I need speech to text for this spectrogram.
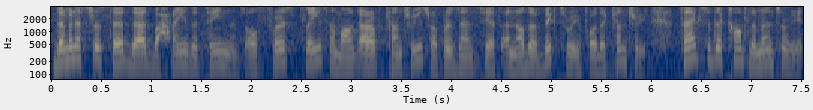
The minister said that Bahrain's attainment of first place among Arab countries represents yet another victory for the country, thanks to the complementary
